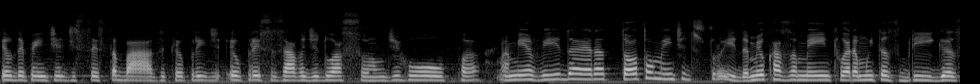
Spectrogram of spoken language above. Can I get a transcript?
eu dependia de cesta básica, eu, eu precisava de doação de roupa. A minha vida era totalmente destruída. Meu casamento era muitas brigas.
